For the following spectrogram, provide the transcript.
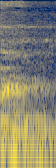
ten,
